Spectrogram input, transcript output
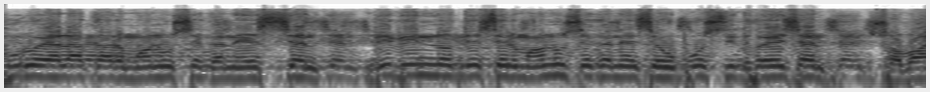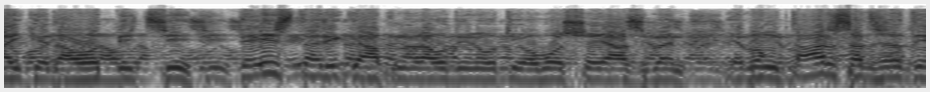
পুরো এলাকার মানুষ এখানে এসেছেন, বিভিন্ন দেশের মানুষ এখানে এসে উপস্থিত হয়েছেন, সবাইকে দাওয়াত দিচ্ছি। তেইশ তারিখে আপনারা ওদিন অতি অবশ্যই আসবেন এবং তার সাথে সাথে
